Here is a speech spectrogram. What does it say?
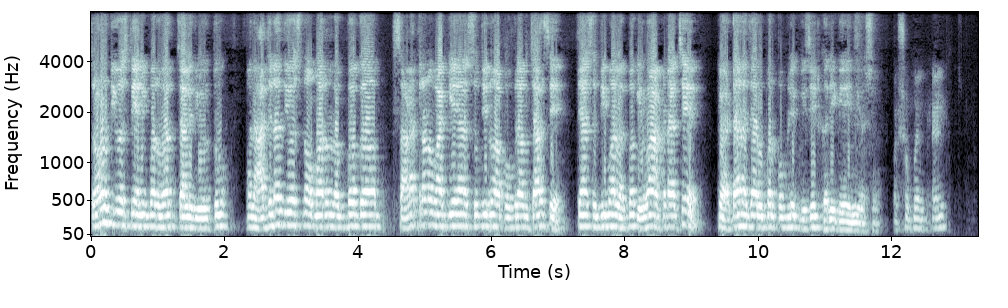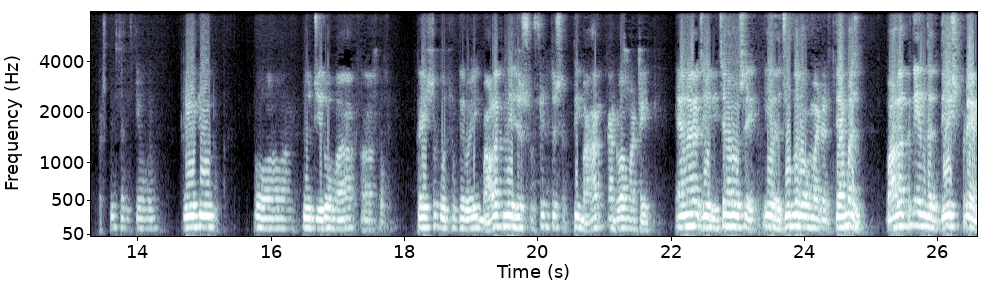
ત્રણ દિવસથી એની પર વર્ક ચાલી રહ્યું હતું. અને આજના દિવસનો અમારો લગભગ સાડા ત્રણ વાગ્યા સુધીનો આ પ્રોગ્રામ ચાલશે. ત્યાં સુધીમાં લગભગ એવા આંકડા છે કે અઢાર હજાર ઉપર પબ્લિક વિઝિટ કરી ગયેલી હશે. અશોકભાઈ પટેલ ક્રિએટિવ ટુ કહી શકું છું કે ભાઈ બાળકની જે સુષુપ્ત શક્તિ બહાર કાઢવા માટે એના જે વિચારો છે એ રજૂ કરવા માટે તેમજ બાળકની અંદર દેશ પ્રેમ,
